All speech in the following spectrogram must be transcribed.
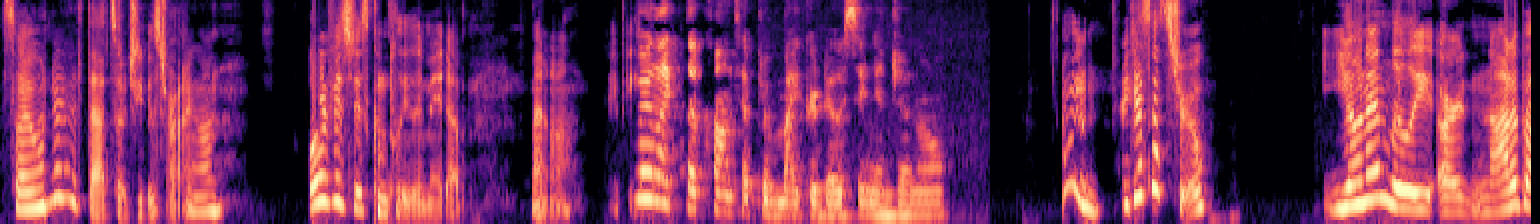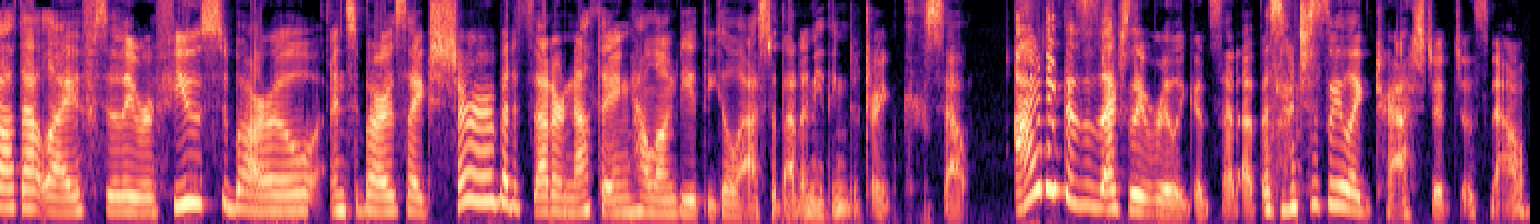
So I wonder if that's what she was drawing on, or if it's just completely made up. I don't know. Maybe. I like the concept of microdosing in general. Hmm, I guess that's true. Yona and Lili are not about that life, so they refuse Subaru, and Subaru's like, sure, but it's that or nothing. How long do you think you'll last without anything to drink? So I think this is actually a really good setup, as much as we like trashed it just now.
